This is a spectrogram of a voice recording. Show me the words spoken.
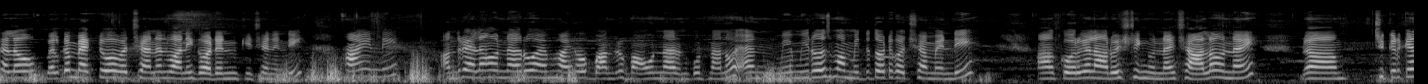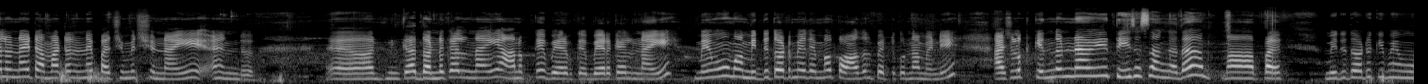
Hello welcome back to our channel Vani garden kitchen అండి. హాయ్ అండి. అందరూ ఎలా ఉన్నారు? ఐఎమ్ హై హోప్ అందరూ బాగున్నారు అనుకుంటున్నాను. అండ్ మేము ఈరోజు మా మిద్దె తోటకి వచ్చామండి. కూరగాయలు హార్వెస్టింగ్ ఉన్నాయి చాలా ఉన్నాయి. చిక్కడికాయలు ఉన్నాయి టమాటాలు ఉన్నాయి పచ్చిమిర్చి ఉన్నాయి. అండ్ ఇంకా దొండకాయలు ఉన్నాయి ఆనపకాయ బీరకాయ బీరకాయలు ఉన్నాయి. మేము మా మిద్దె తోట మీద ఏమో పాదులు పెట్టుకున్నామండి. యాక్చువల్గా కింద ఉన్నవి తీసేసాం కదా మా ప మిద్దె తోటకి మేము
